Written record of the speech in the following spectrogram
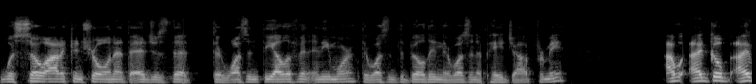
was so out of control and at the edges that there wasn't the elephant anymore, there wasn't the building, there wasn't a paid job for me, I w- I'd go. I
